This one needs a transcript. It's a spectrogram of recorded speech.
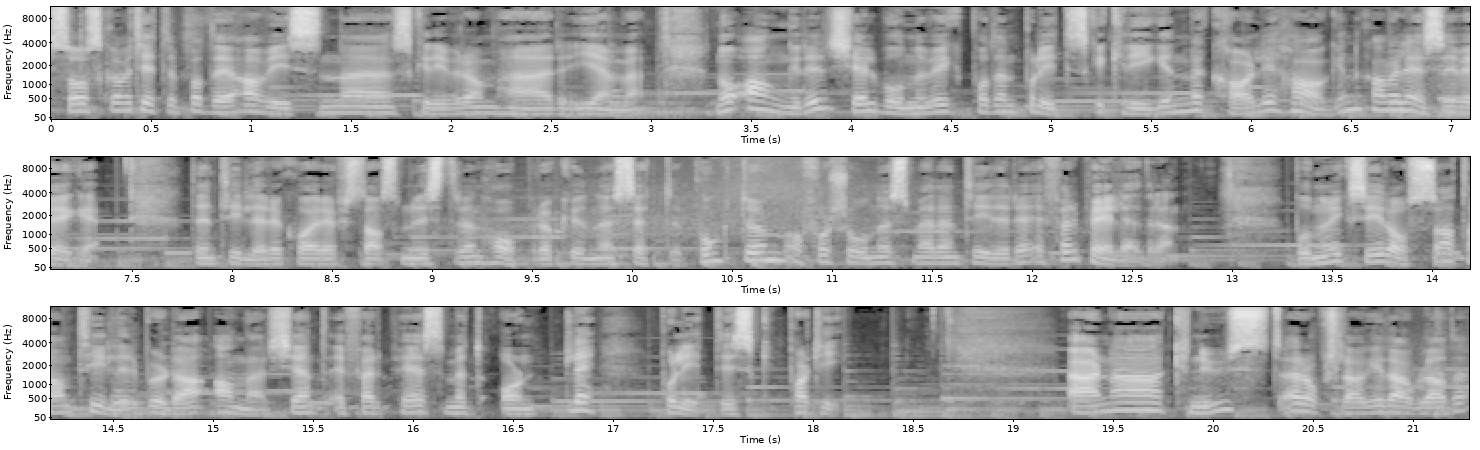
Så skal vi titte på det avisene skriver om her hjemme. Nå angrer Kjell Bondevik på den politiske krigen med Carl I. Hagen, kan vi lese i VG. Den tidligere KrF-statsministeren håper å kunne sette punktum og forsones med den tidligere Frp-lederen. Bondevik sier også at han tidligere burde ha anerkjent Frp som et ordentlig politisk parti. Erna knust, er oppslaget i Dagbladet.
